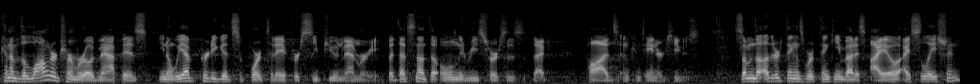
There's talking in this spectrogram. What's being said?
kind of the longer term roadmap is, you know, we have pretty good support today for CPU and memory, but that's not the only resources that pods and containers use. Some of the other things we're thinking about is I.O. isolation.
